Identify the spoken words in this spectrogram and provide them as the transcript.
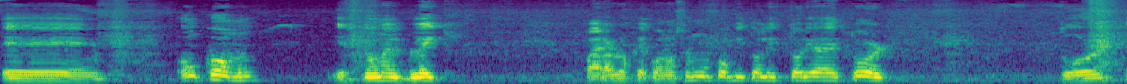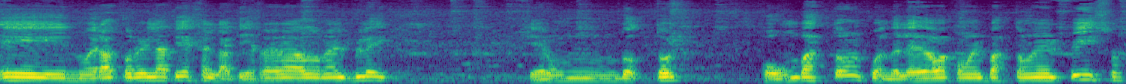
Eh, on common es Donald Blake. Para los que conocen un poquito la historia de Thor, Thor eh, no era Thor en la Tierra, en la Tierra era Donald Blake, que era un doctor con un bastón, cuando él le daba con el bastón en el piso,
